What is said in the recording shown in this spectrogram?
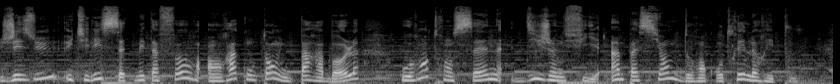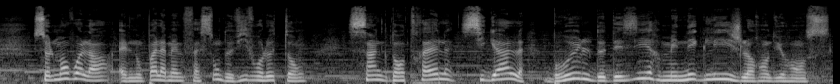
Jésus utilise cette métaphore en racontant une parabole où rentrent en scène dix jeunes filles impatientes de rencontrer leur époux. Seulement voilà, elles n'ont pas la même façon de vivre le temps. Cinq d'entre elles, cigales, brûlent de désir mais négligent leur endurance.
